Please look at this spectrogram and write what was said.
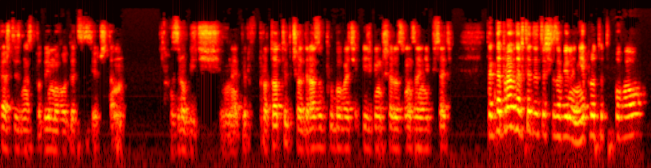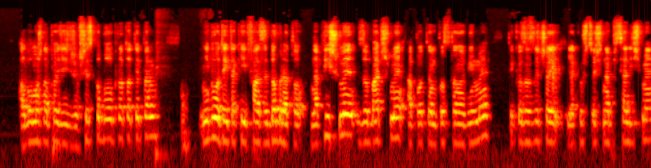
każdy z nas podejmował decyzję, czy tam zrobić najpierw prototyp, czy od razu próbować jakieś większe rozwiązanie pisać. Tak naprawdę wtedy to się za wiele nie prototypowało, albo można powiedzieć, że wszystko było prototypem. Nie było tej takiej fazy, dobra, to napiszmy, zobaczmy, a potem postanowimy, tylko zazwyczaj jak już coś napisaliśmy,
